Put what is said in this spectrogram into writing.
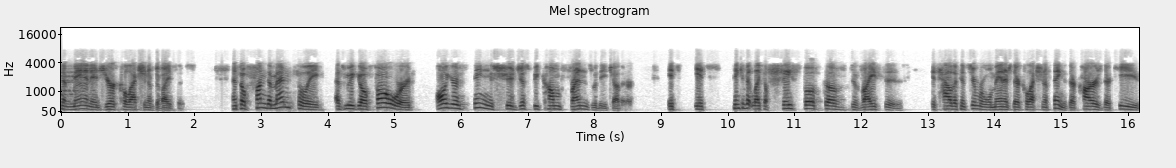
to manage your collection of devices. And so fundamentally, as we go forward, all your things should just become friends with each other. It's, it's, think of it like a Facebook of devices It's how the consumer will manage their collection of things, their cars, their keys,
